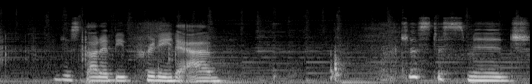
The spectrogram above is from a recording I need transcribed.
I just thought it'd be pretty to add just a smidge.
